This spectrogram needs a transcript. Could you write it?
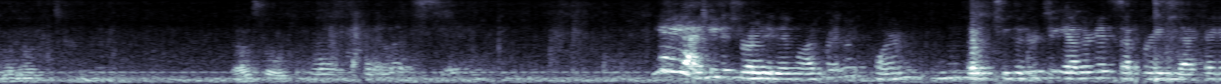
I don't know if it's. That was the one. Okay, let's see. Yeah, yeah, you just wrote it in logarithmic form. Those two that are together get separated, that guy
